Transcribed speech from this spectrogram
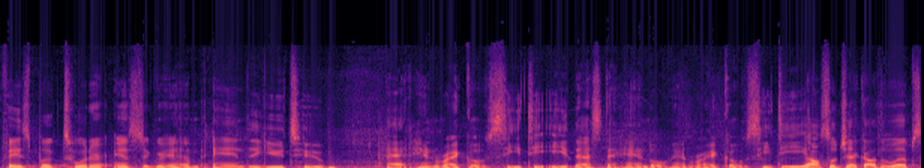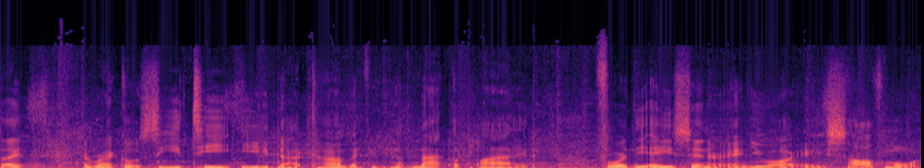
Facebook, Twitter, Instagram, and the YouTube at Henrico CTE. That's the handle, Henrico CTE. Also, check out the website, henricocte.com. If you have not applied for the ACE Center and you are a sophomore,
